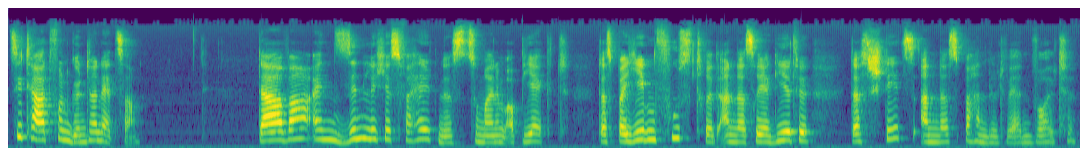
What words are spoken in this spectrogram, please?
Zitat von Günter Netzer. Da war ein sinnliches Verhältnis zu meinem Objekt, das bei jedem Fußtritt anders reagierte, das stets anders behandelt werden wollte.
